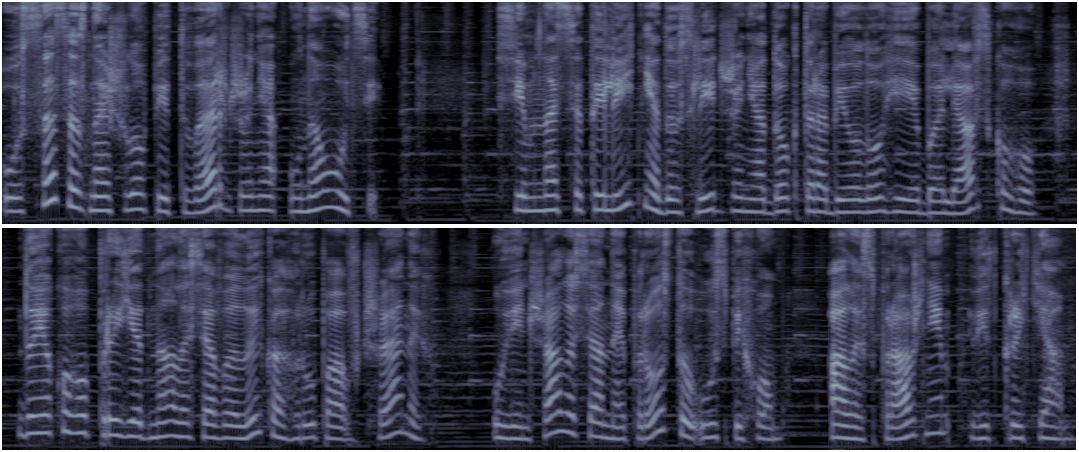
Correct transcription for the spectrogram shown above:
Усе це знайшло підтвердження у науці. 17-літнє дослідження доктора біології Белявського, до якого приєдналася велика група вчених, увінчалося не просто успіхом, але справжнім відкриттям.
